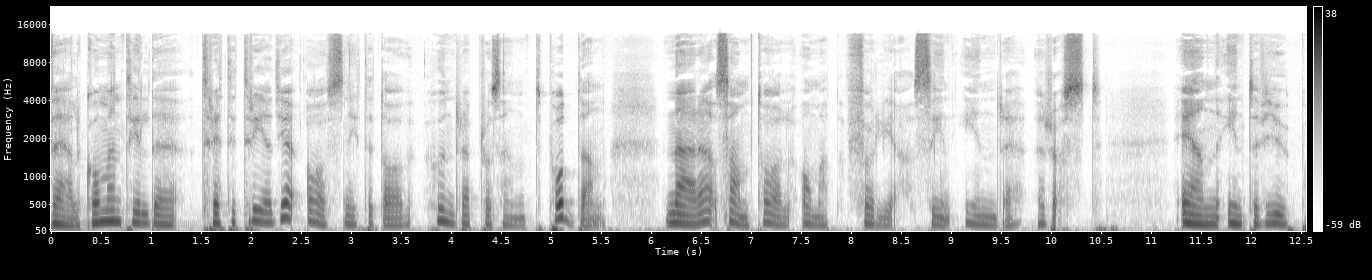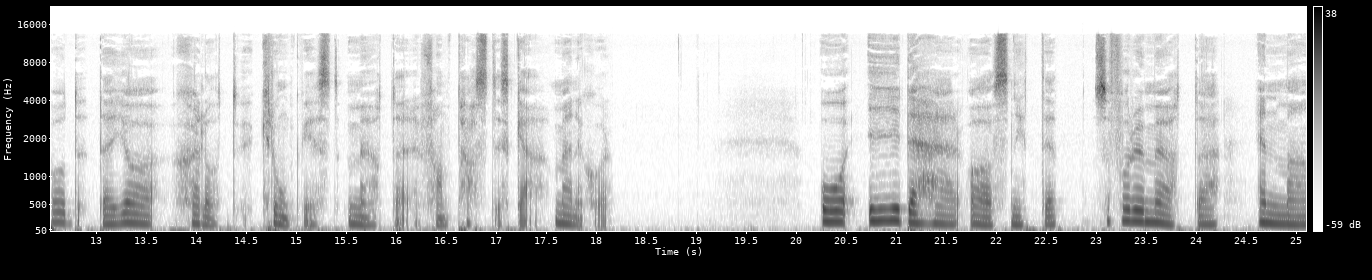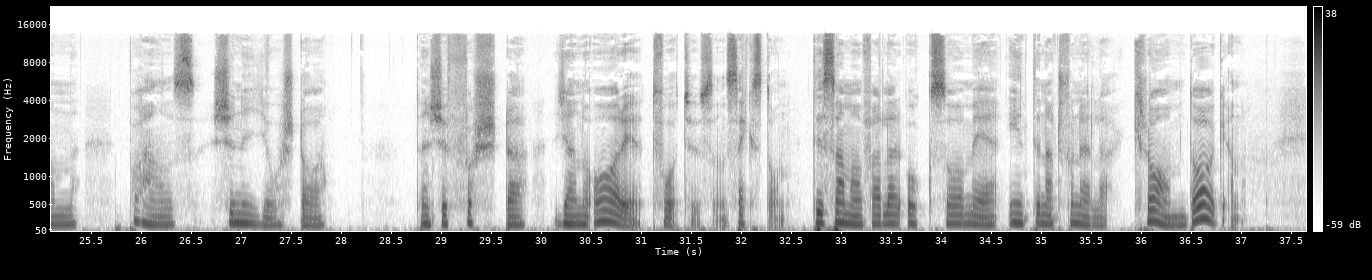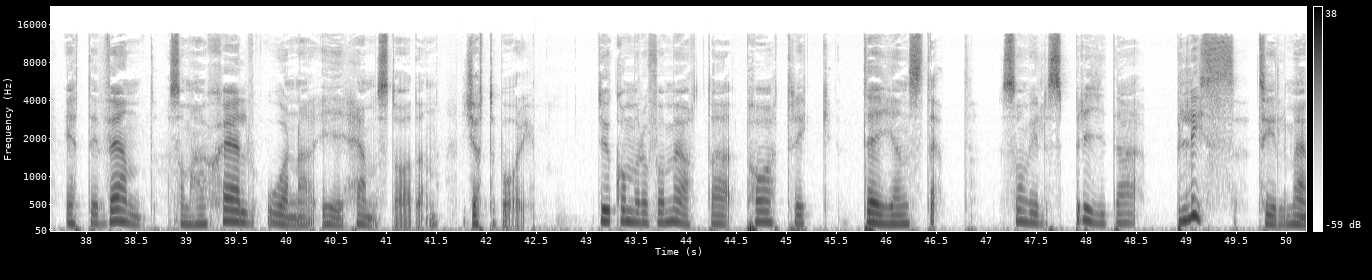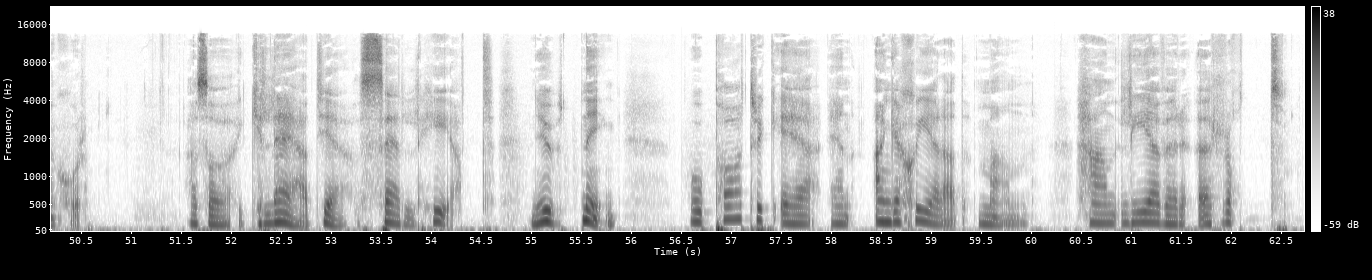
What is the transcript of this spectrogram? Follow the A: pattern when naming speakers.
A: Välkommen till det 33 avsnittet av 100% podden Nära samtal om att följa sin inre röst. En intervjupodd där jag, Charlotte Kronqvist, möter fantastiska människor. Och i det här avsnittet så får du möta en man på hans 29-årsdag den 21 januari 2016. Det sammanfaller också med internationella kramdagen. Ett event som han själv ordnar i hemstaden Göteborg. Du kommer att få möta Patrik Dejenstedt som vill sprida bliss till människor. Alltså glädje, sällhet, njutning. Och Patrik är en engagerad man. Han lever rått.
